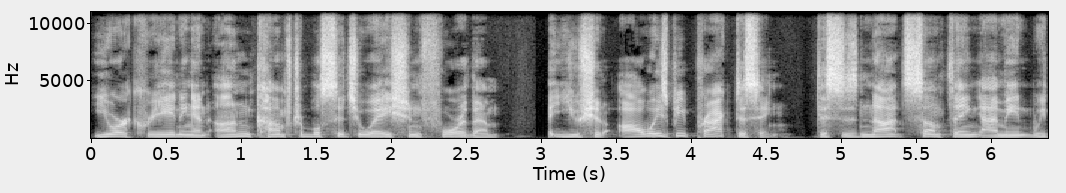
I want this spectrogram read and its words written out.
you are creating an uncomfortable situation for them. You should always be practicing. This is not something, I mean, we,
